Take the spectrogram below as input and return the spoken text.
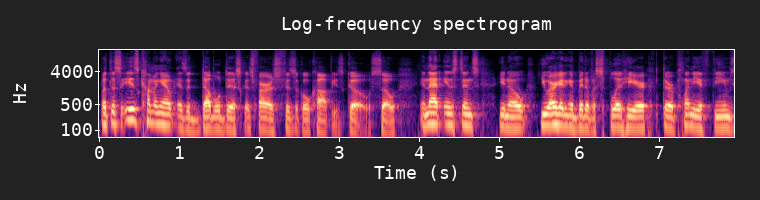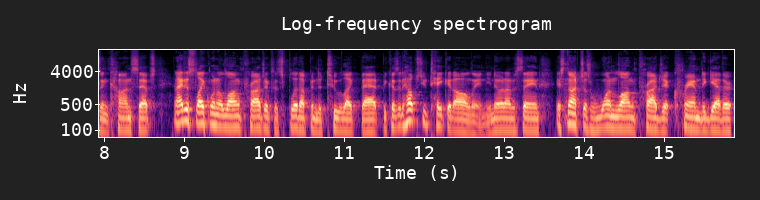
but this is coming out as a double disc as far as physical copies go. So, in that instance, you know, you are getting a bit of a split here. There are plenty of themes and concepts, and I just like when a long project is split up into two like that because it helps you take it all in. You know what I'm saying? It's not just one long project crammed together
